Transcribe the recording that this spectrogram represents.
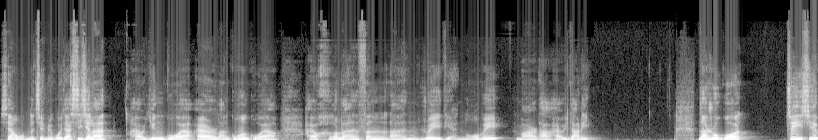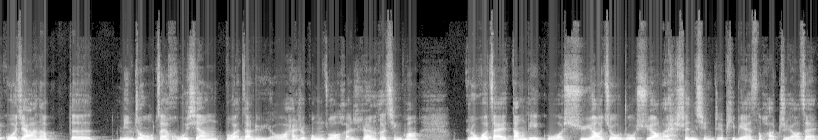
像我们的姐妹国家新西兰，还有英国呀、爱尔兰共和国呀，还有荷兰、芬兰、瑞典、挪威、马耳他，还有意大利。那如果这些国家呢的民众在互相，不管在旅游还是工作和任何情况，如果在当地国需要救助、需要来申请这个 PBS 的话，只要在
